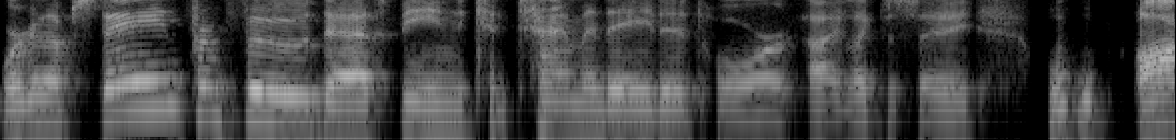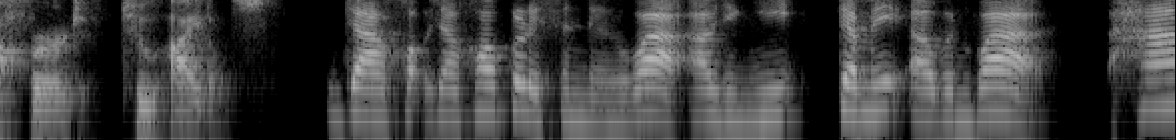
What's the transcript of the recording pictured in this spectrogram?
we're going to abstain from food that's being contaminated, or I like to say, w- w- offered to idols. จาคอบจาคอบก็เลยเสนอว่าเอาอย่างนี้ จะไม่เอาเป็นว่าห้า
